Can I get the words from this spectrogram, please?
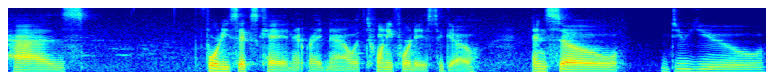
has 46k in it right now with 24 days to go, and so do you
